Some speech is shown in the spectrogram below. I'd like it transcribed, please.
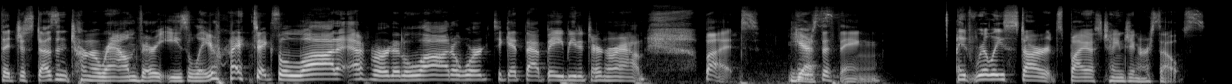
that just doesn't turn around very easily, right? It takes a lot of effort and a lot of work to get that baby to turn around. But Yes. here's the thing. It really starts by us changing ourselves.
